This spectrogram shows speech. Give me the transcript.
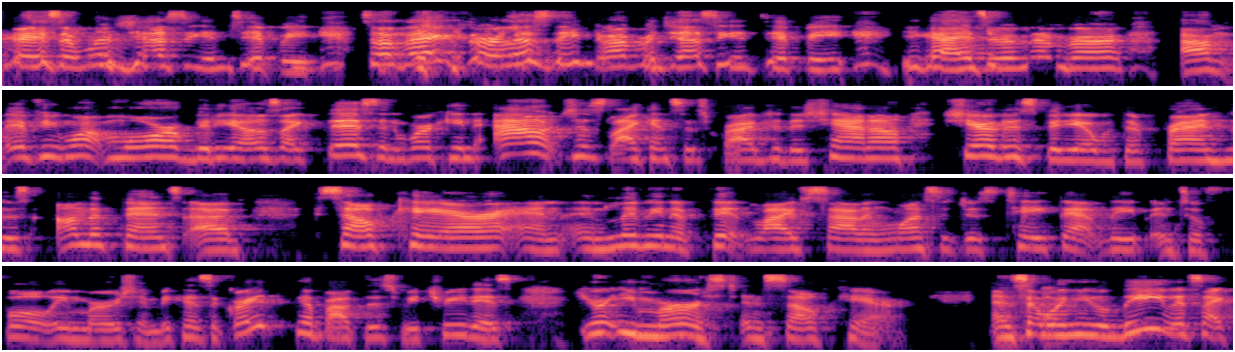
Okay. So we're Jesse and Tippy. So thanks for listening to our Jesse and Tippy. You guys remember, um, if you want more videos like this and working out, just like and subscribe to the channel. Share this video with a friend who's on the fence of self-care and, and living a fit lifestyle and wants to just take that leap into full immersion. Because the great thing about this retreat is you're immersed in self-care. And so when you leave, it's like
